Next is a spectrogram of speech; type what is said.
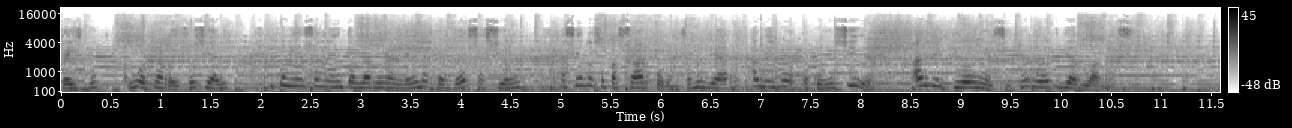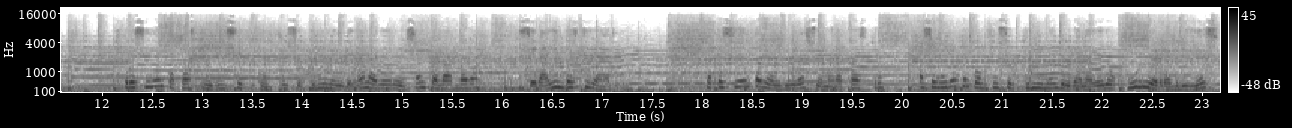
Facebook u otra red social y comienzan a entablar una amena conversación haciéndose pasar por un familiar, amigo o conocido, advirtió en el sitio web de aduanas. Presidenta Castro dice que confuso crimen de ganadero en Santa Bárbara será investigado. La presidenta de Honduras, Xiomara Castro, aseguró que el confuso crimen del ganadero Julio Rodríguez,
